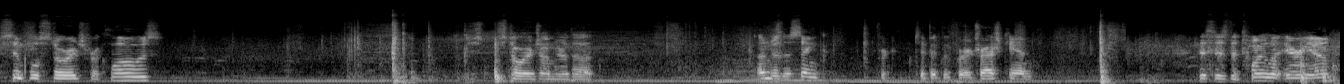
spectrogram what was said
simple storage for clothes Just storage under the under the sink, for, typically for a trash can. This is the toilet area,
